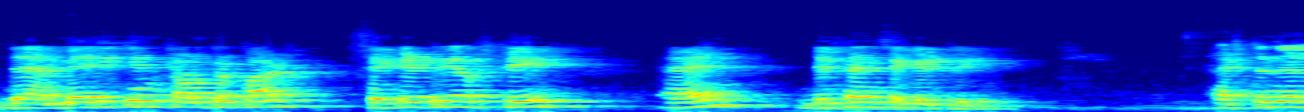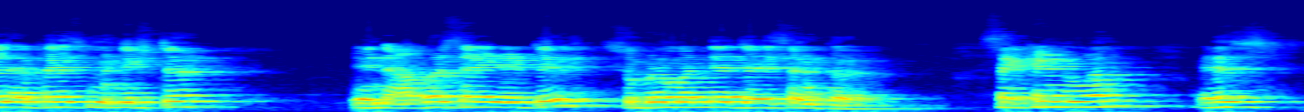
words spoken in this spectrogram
the American counterpart, Secretary of State and Defense Secretary. External Affairs Minister in our side it is Subramanya Jaishankar. Second one is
